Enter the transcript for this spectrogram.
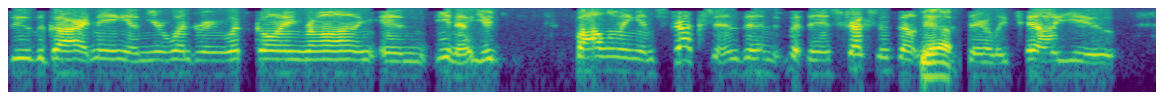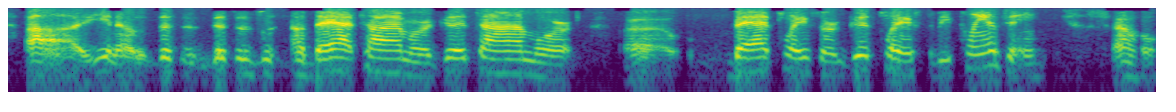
do the gardening, and you're wondering what's going wrong, and you know you're following instructions, and but the instructions don't Yeah. necessarily tell you, uh, you know, this is this is a bad time or a good time or uh, bad place or a good place to be planting. So.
